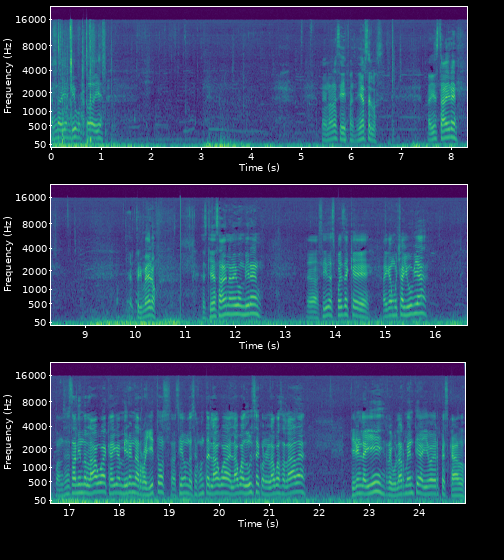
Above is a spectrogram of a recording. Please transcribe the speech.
Anda bien vivo todavía. Bueno, ahora sí, para enseñárselos. Ahí está, miren. El primero. Es que ya saben, amigos, miren. eh, Así después de que haya mucha lluvia, cuando se está saliendo el agua, haya, miren, arroyitos, así donde se junta el agua, el agua dulce con el agua salada. Tírenle ahí, regularmente ahí va a haber pescado.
